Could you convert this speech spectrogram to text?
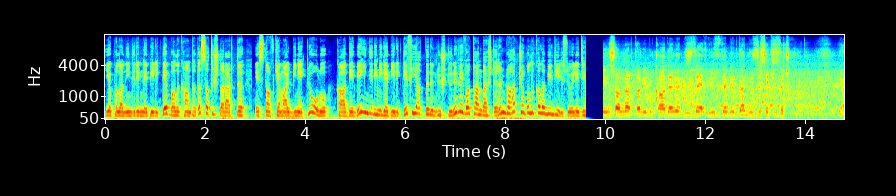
Yapılan indirimle birlikte Balıkhan'da da satışlar arttı. Esnaf Kemal Bineklioğlu, KDV indirimiyle birlikte fiyatların düştüğünü ve vatandaşların rahatça balık alabildiğini söyledi. İnsanlar tabii bu KDV bizde yüzde birden yüzde sekizle çıkıyordu. Ya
